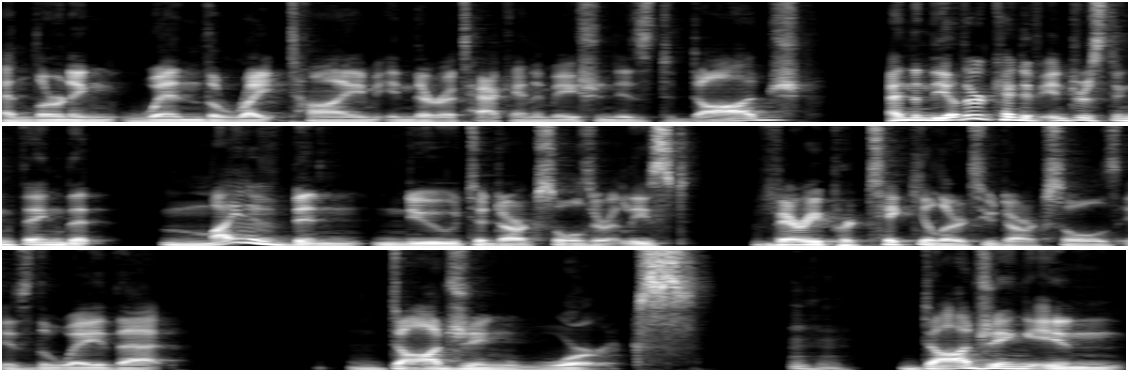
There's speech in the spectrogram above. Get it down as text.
and learning when the right time in their attack animation is to dodge. And then the other kind of interesting thing that might have been new to Dark Souls, or at least very particular to Dark Souls, is the way that dodging works Mhm. dodging in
